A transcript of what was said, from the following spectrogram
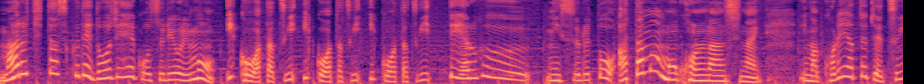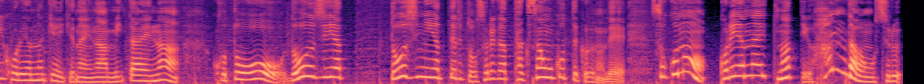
マルチタスクで同時並行するよりも1個終わった次1個終わった次1個終わった次ってやる風にすると頭も混乱しない。今これやってて次これやんなきゃいけないなみたいなことを同時や同時にやってるとそれがたくさん起こってくるのでそこのこれやんないとなっていう判断をする。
